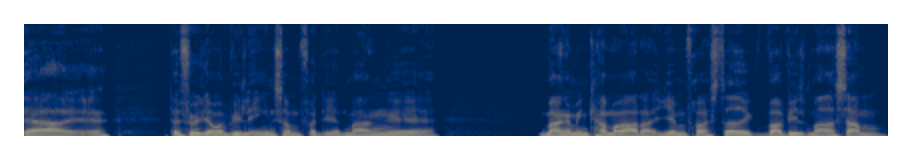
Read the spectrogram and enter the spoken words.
der, øh, der følte jeg mig vildt ensom, fordi at mange, øh, mange af mine kammerater hjemmefra stadig var vildt meget sammen.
